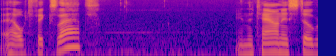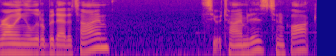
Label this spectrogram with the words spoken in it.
that helped fix that. And the town is still growing a little bit at a time. Let's see what time it is, 10 o'clock.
